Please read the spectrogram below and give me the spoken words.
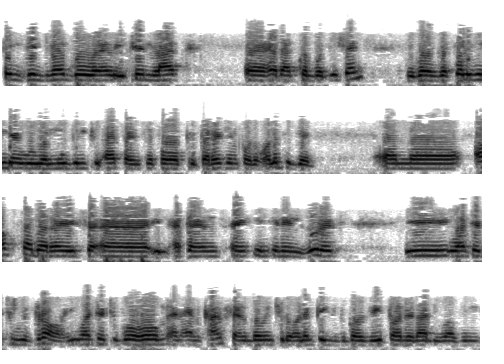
Things did not go well. He came last uh, at that competition because the following day we were moving to Athens for preparation for the Olympic Games. And uh, after the race uh, in Athens, in, in, in Zurich, he wanted to withdraw. He wanted to go home and, and cancel going to the Olympics because he thought that he was in,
